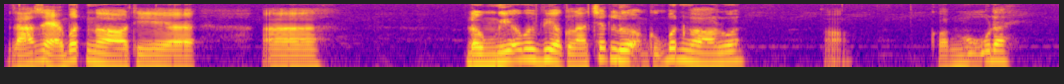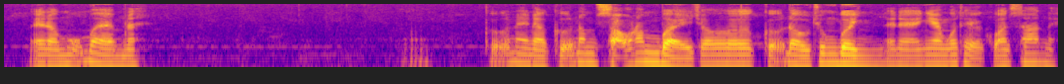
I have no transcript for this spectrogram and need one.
Giá rẻ bất ngờ thì à, đồng nghĩa với việc là chất lượng cũng bất ngờ luôn. Đó. còn mũ đây đây là mũ mềm này cỡ này là cỡ 56 57 cho cỡ đầu trung bình. Đây này, anh em có thể quan sát này.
